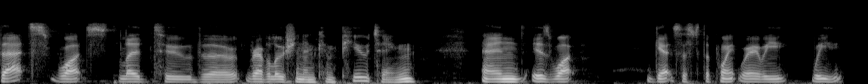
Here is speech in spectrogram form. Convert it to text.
that's what's led to the revolution in computing, and is what gets us to the point where we we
